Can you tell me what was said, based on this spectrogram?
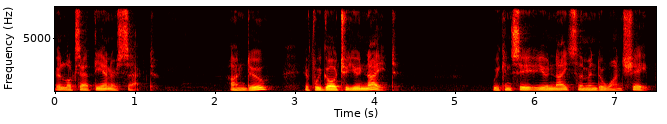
it looks at the intersect. Undo. If we go to unite, we can see it unites them into one shape.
